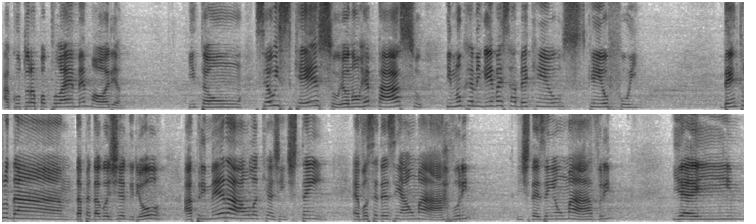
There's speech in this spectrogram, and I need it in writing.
A cultura popular é memória. Então, se eu esqueço, eu não repasso e nunca ninguém vai saber quem eu, quem eu fui. Dentro da, da pedagogia griot, a primeira aula que a gente tem é você desenhar uma árvore. A gente desenha uma árvore e aí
